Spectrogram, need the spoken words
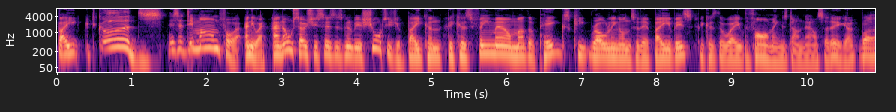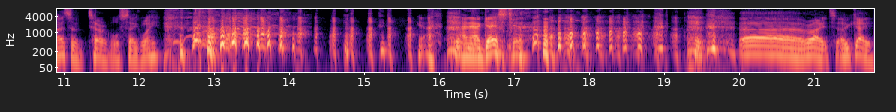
baked goods. There's a demand for it. Anyway, and also she says there's going to be a shortage of bacon because female mother pigs keep rolling onto their babies because the way the farming's done now. So there you go. Well, that's a terrible segue. Yeah. And our guest. uh, right. Okay.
